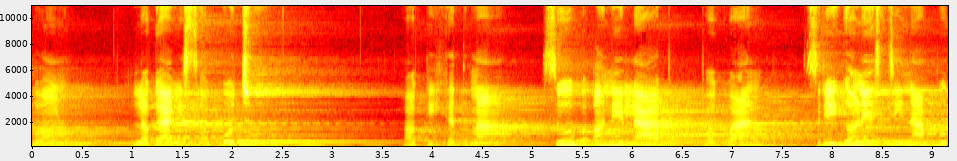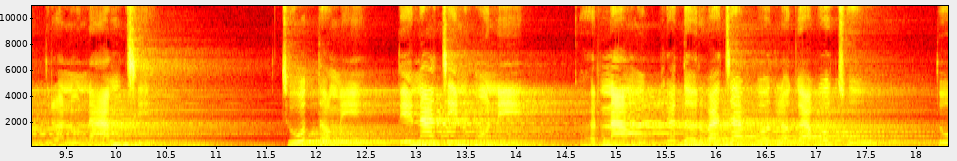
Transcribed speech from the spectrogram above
પણ લગાવી શકો છો. હકીકતમાં શુભ અને લાભ. ભગવાન શ્રી ગણેશજીના પુત્રનું નામ છે. જો તમે તેના ચિહ્નોને ઘરના મુખ્ય દરવાજા પર લગાવો છો, તો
